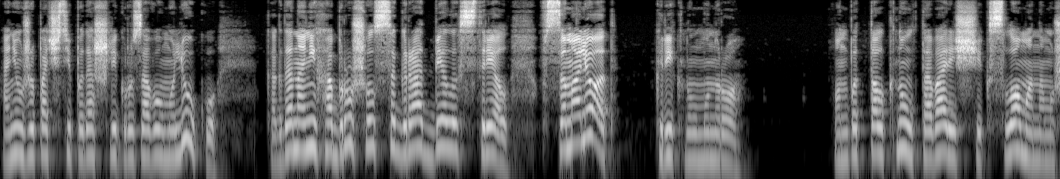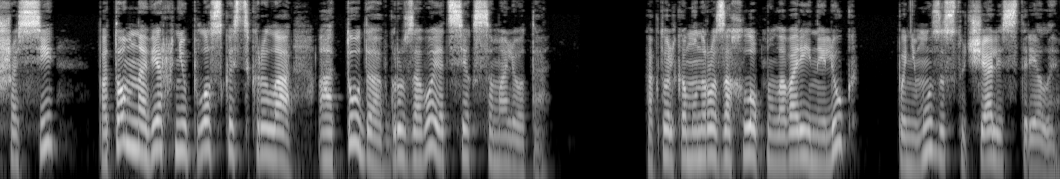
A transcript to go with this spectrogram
Они уже почти подошли к грузовому люку, когда на них обрушился град белых стрел. «В самолет!» — крикнул Мунро. Он подтолкнул товарищей к сломанному шасси, потом на верхнюю плоскость крыла, а оттуда в грузовой отсек самолета. Как только Мунро захлопнул аварийный люк, по нему застучали стрелы.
